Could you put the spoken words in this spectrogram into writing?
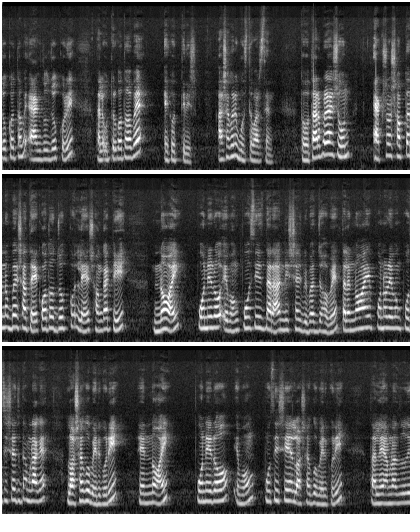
যোগ করতে হবে? এক যোগ করি, তাহলে উত্তর কত হবে? একত্রিশ। আশা করি বুঝতে পারছেন। তো তারপরে আসুন, একশো সপ্তানব্বইয়ের সাথে কত যোগ করলে সংখ্যাটি নয়, পনেরো এবং পঁচিশ দ্বারা নিঃশ্বাস বিভাজ্য হবে? তাহলে নয়, পনেরো এবং পঁচিশের যদি আমরা আগে লসাগু বের করি নয়, পনেরো এবং পঁচিশে লসাগু বের করি তাহলে আমরা যদি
